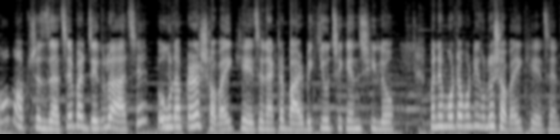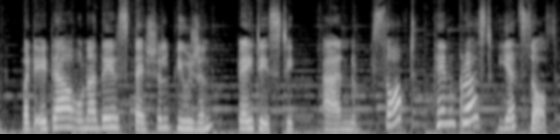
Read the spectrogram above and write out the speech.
কম অপশনস আছে বাট যেগুলো আছে, ওগুলো আপনারা সবাই খেয়েছেন। একটা বারবিকিউ চিকেন ছিল মানে মোটামুটি ওগুলো সবাই খেয়েছেন। বাট এটা ওনাদের special fusion very tasty and soft thin crust yet soft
